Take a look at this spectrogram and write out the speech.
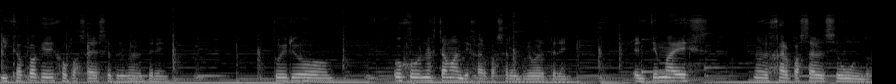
Y capaz que dejo pasar ese primer tren. Pero, ojo, no está mal dejar pasar el primer tren. El tema es no dejar pasar el segundo.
